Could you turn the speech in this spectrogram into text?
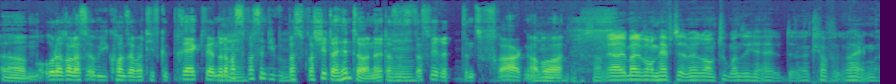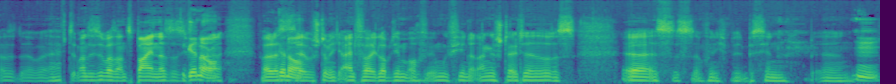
ähm, oder soll das irgendwie konservativ geprägt werden? Oder was, was sind die, was, was steht dahinter? Ne? Das ist, das wäre dann zu fragen. Aber Interessant. Ja, ich meine, warum heftet, warum tut man sich, äh, äh, klopft, also, äh, heftet man sich sowas ans Bein? Das ist die Genau. Frage. Weil das Genau. ist ja bestimmt nicht einfach. Ich glaube, die haben auch irgendwie 400 Angestellte. So, das äh, ist, ist finde ich, ein bisschen. Äh.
